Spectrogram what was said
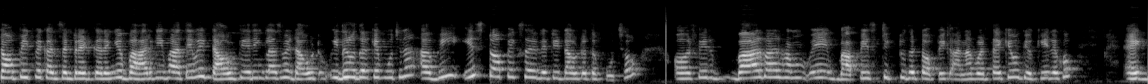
टॉपिक पे कंसंट्रेट करेंगे, बाहर की बातें भाई डाउट क्लियरिंग क्लास में डाउट इधर उधर के पूछना। अभी इस टॉपिक से रिलेटेड डाउट है तो पूछो। और फिर बार बार हमें वापस स्टिक टू द टॉपिक आना पड़ता है। क्यों? क्योंकि देखो, एक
